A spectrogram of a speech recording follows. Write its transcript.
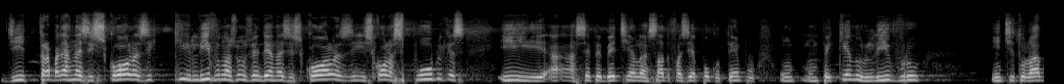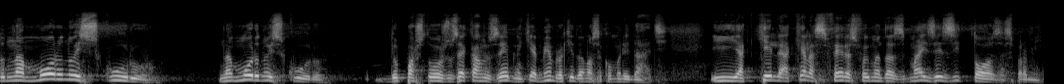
de trabalhar nas escolas, e que livro nós vamos vender nas escolas, e escolas públicas, e a, a CPB tinha lançado, fazia pouco tempo, um, um pequeno livro intitulado Namoro no Escuro, Namoro no Escuro, do pastor José Carlos Eblin, que é membro aqui da nossa comunidade. E aquele, aquelas férias foi uma das mais exitosas para mim.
